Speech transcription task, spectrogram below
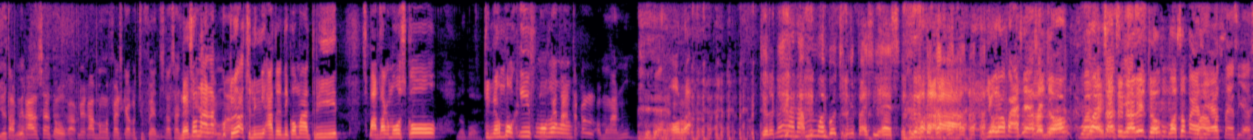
Ya tapi ra usah to, kak kamu ngefans karo Juventus kan Lah iso anak kudu tak jenengi Atletico Madrid, Spartak Moskow, Nopo? Dinamo Kiev, mau tak cekel omonganmu. ora. Jarene anakmu mau mbok jenengi PSIS. Ya ora PSS dong. Wah, satu nare dong, masa Muhammad PSS. PSIS.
